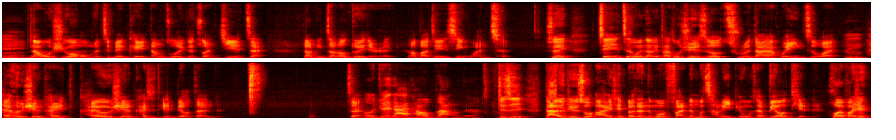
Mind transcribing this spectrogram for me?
嗯那我希望我们这边可以当做一个转介站，让你找到对的人，然后把这件事情完成。所以这这个文章一发出去的时候，除了大家回应之外，嗯，还有一些人开，还有一些人开始填表单的，在我觉得大家超棒的，就是大家会觉得说啊，以前表单那么烦，那么长一篇，我才不要填呢。后来发现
